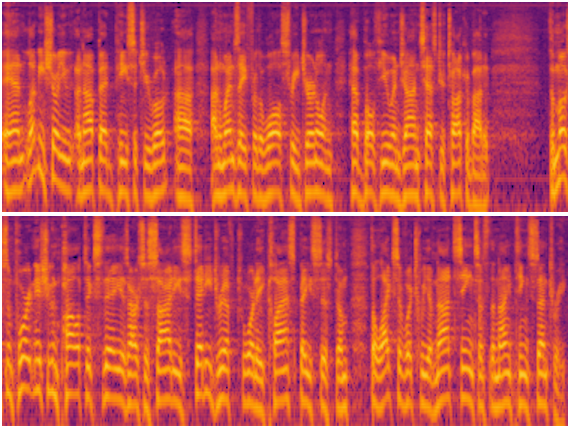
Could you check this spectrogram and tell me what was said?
And let me show you an op ed piece that you wrote uh, on Wednesday for the Wall Street Journal and have both you and Jon Tester talk about it. The most important issue in politics today is our society's steady drift toward a class based system, the likes of which we have not seen since the 19th century.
